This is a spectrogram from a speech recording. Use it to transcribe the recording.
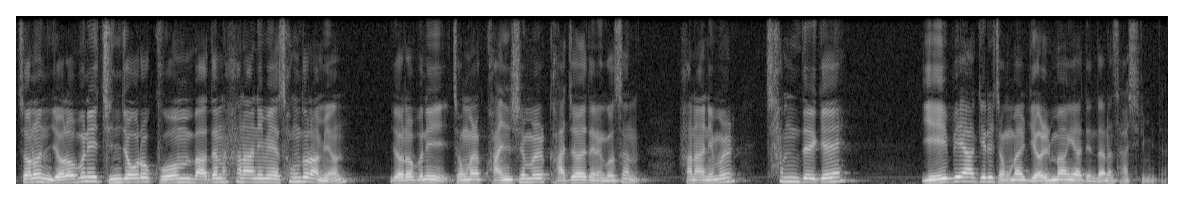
저는 여러분이 진정으로 구원받은 하나님의 성도라면 여러분이 정말 관심을 가져야 되는 것은 하나님을 참되게 예배하기를 정말 열망해야 된다는 사실입니다.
